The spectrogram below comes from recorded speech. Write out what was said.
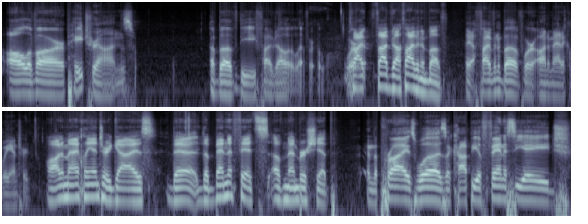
All of our Patreons above the five dollar level, were, five five dol- five and above yeah, five and above, were automatically entered. automatically entered guys the the benefits of membership And the prize was a copy of Fantasy Age.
